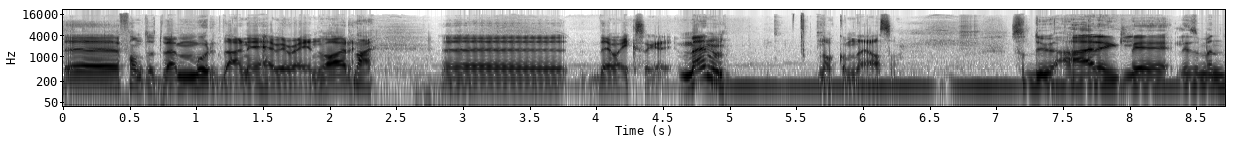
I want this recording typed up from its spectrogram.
uh, fant ut hvem morderen i Heavy Rain var. Nei. Eh, det var ikke så gøy. Men nok om det, altså. Så du er egentlig liksom en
